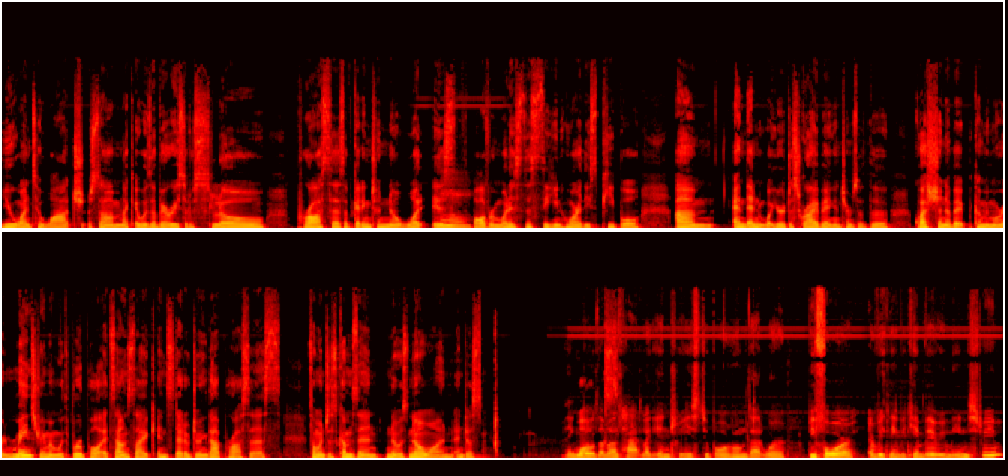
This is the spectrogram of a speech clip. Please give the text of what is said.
You went to watch some like it was a very sort of slow process of getting to know what is ballroom, what is the scene, who are these people, um, and then what you're describing in terms of the question of it becoming more mainstream and with RuPaul, it sounds like instead of doing that process, someone just comes in, knows no one, and just I think both of us had like entries to ballroom that were before everything became very mainstream,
